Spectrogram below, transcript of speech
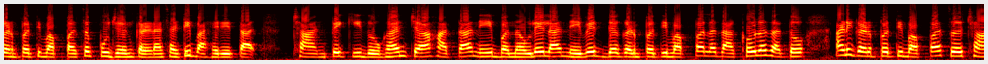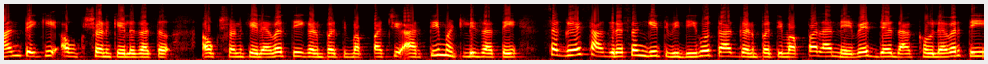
गणपती बाप्पाचं पूजन करण्यासाठी बाहेर येतात. छानपैकी दोघांच्या हाताने बनवलेला नैवेद्य गणपती बाप्पाला दाखवला जातो आणि गणपती बाप्पाचं छानपैकी औक्षण केलं जातं. औक्षण केल्यावरती गणपती बाप्पाची आरती म्हटली जाते. सगळे सागर संगीत विधी होतात. गणपती बाप्पाला नैवेद्य दाखवल्यावरती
